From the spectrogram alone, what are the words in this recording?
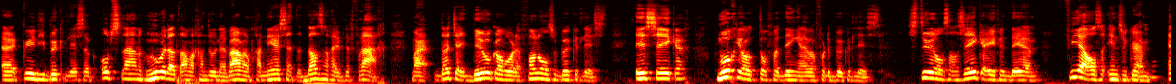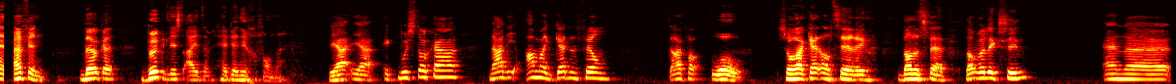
Eh, kun je die bucketlist ook opslaan? Hoe we dat allemaal gaan doen en waar we hem gaan neerzetten, dat is nog even de vraag. Maar dat jij deel kan worden van onze bucketlist is zeker. Mocht je ook toffe dingen hebben voor de bucketlist, stuur ons dan zeker even een DM via onze Instagram. En Finn, welke bucketlist item heb jij nu gevonden? Ja, ja. Ik moest toch gaan. Na die Armageddon film. Ik van, wow. Zo'n raketlancering. Dat is vet. Dat wil ik zien. En eh,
